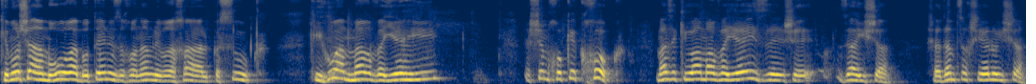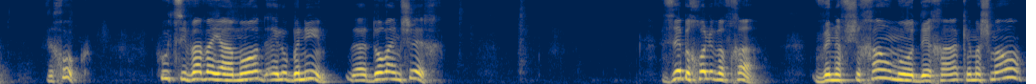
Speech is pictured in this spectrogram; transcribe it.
כמו שאמרו רבותינו זיכרונם לברכה על פסוק כי הוא אמר ויהי השם חוקק חוק מה זה כי הוא אמר ויהי זה, ש... זה האישה שאדם צריך שיהיה לו אישה זה חוק הוא ציווה ויעמוד אלו בנים, זה הדור ההמשך. זה בכל לבבך, ונפשך ומאודיך כמשמעו.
